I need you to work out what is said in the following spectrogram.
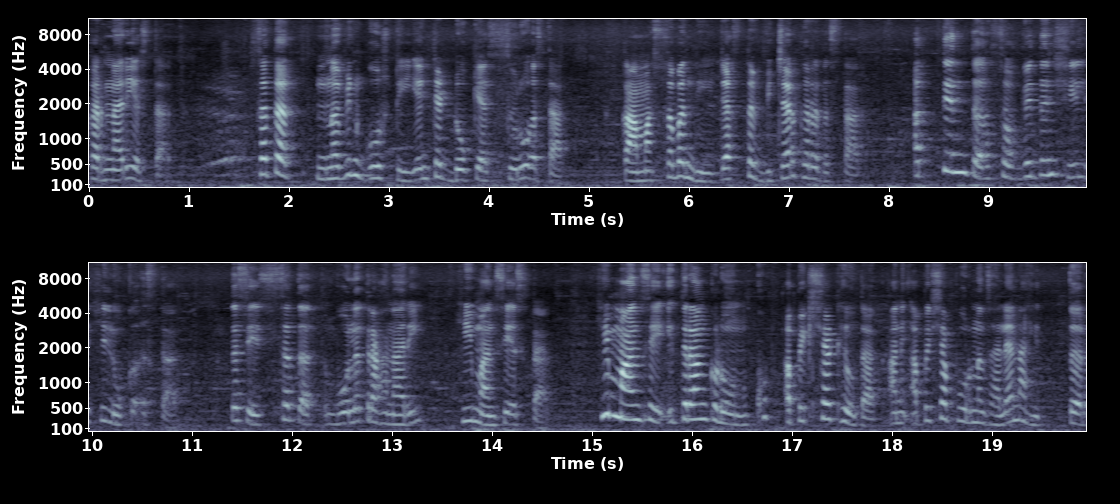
करणारी असतात. सतत नवीन गोष्टी यांच्या डोक्यात सुरू असतात. कामासंबंधी जास्त विचार करत असतात. अत्यंत संवेदनशील ही लोक असतात. तसेच सतत बोलत राहणारी ही माणसे असतात. ही माणसे इतरांकडून खूप अपेक्षा ठेवतात आणि अपेक्षा पूर्ण झाल्या नाहीत तर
